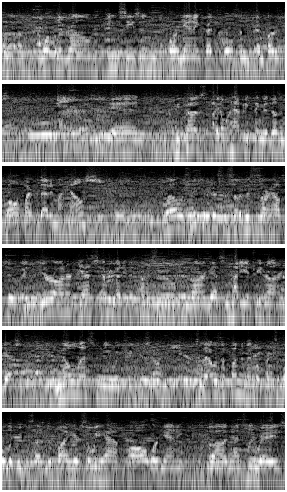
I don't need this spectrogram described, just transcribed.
uh, locally grown in season organic vegetables and, and produce. And because I don't have anything that doesn't qualify for that in my house, well, essentially this is this is our house too. And you're honored guests. Everybody that comes through is an honored guest. And how do you treat an honored guest? No less than you would treat yourself. So that was a fundamental principle that we decided to apply here. So we have all organic, uh, naturally raised,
